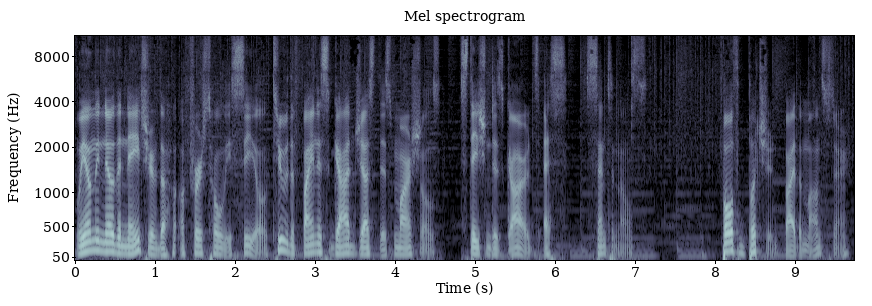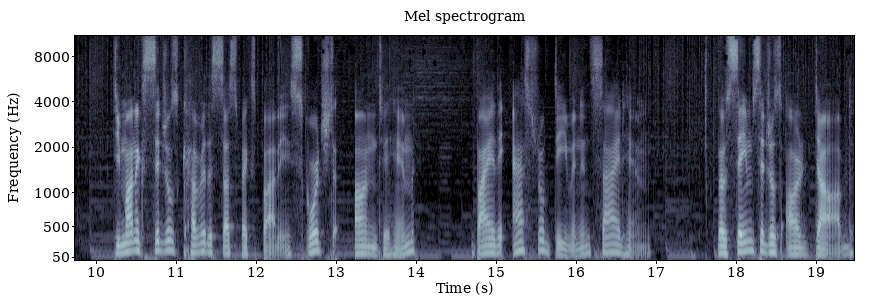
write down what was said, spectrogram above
We only know the nature of the first holy seal. Two of the finest god justice marshals stationed as guards, as sentinels. Both butchered by the monster. Demonic sigils cover the suspect's body, scorched onto him by the astral demon inside him. Those same sigils are daubed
